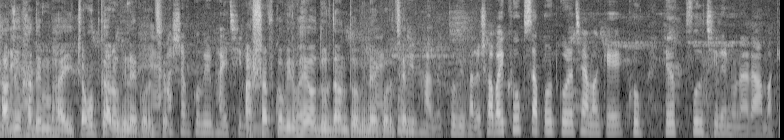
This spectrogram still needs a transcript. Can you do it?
সাজু খাদেম ভাই। চমৎকার অভিনয় হ্যাঁ, করেছে। আশরাফ কবির ভাই ছিলেন। আশরাফ কবির ভাইও দুর্দান্ত অভিনয় হ্যাঁ, করেছেন। খুবই ভালো খুবই ভালো। সবাই খুব সাপোর্ট করেছে আমাকে খুব হেল্পফুল ছিলেন ওনারা আমাকে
